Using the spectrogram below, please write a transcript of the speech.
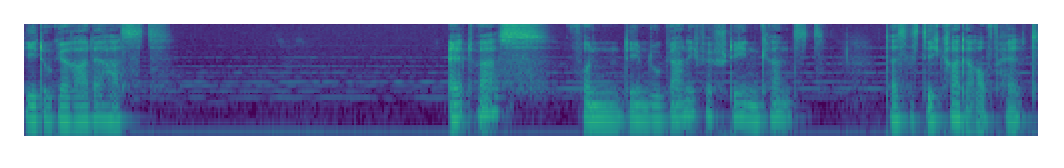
die du gerade hast. Etwas, von dem du gar nicht verstehen kannst, dass es dich gerade aufhält.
